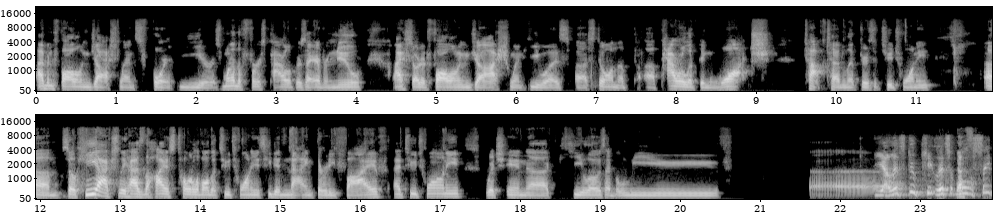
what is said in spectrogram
I've been following Josh Lentz for years. One of the first powerlifters I ever knew. I started following Josh when he was uh, still on the uh, powerlifting watch top 10 lifters at 220. Um, so he actually has the highest total of all the 220s. He did 935 at 220, which in uh, kilos, I believe. Uh, yeah, let's do. Let's we'll say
